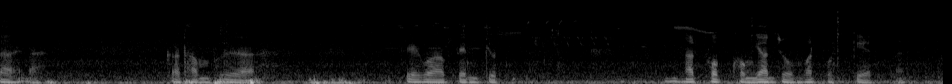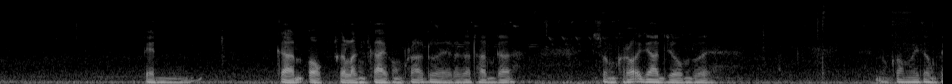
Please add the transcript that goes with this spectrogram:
ได้นะ ก็ทำเพื่อ เรียกว่าเป็นจุดนัดพบของญาติโยมวัดบทเกต เป็นการออกกำลังกายของพระด้วย แล้วก็ท่านก็สงเคราะห์ญาติโยมด้วยแล้วก็ไม่ต้องไป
